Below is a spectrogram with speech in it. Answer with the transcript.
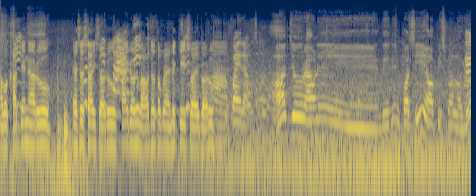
अब खाद्यान्नहरू एक्सर्साइजहरू पाइरहनु भएको छ तपाईँहरूले केही सहयोगहरू? अँ, पाइरहेको छ। हजुर आउने दुई दिनपछि अफिसमा लग्यो।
